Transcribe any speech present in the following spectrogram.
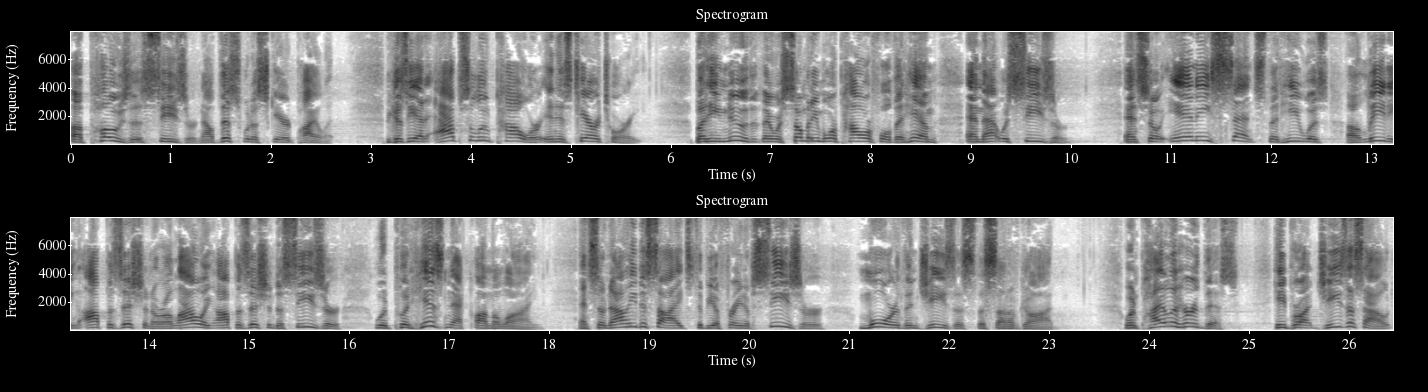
opposes Caesar. Now, this would have scared Pilate because he had absolute power in his territory. But he knew that there was somebody more powerful than him, and that was Caesar. And so, any sense that he was uh, leading opposition or allowing opposition to Caesar would put his neck on the line. And so now he decides to be afraid of Caesar more than Jesus, the Son of God. When Pilate heard this, he brought Jesus out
